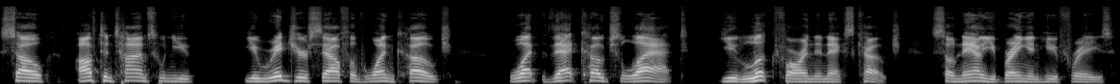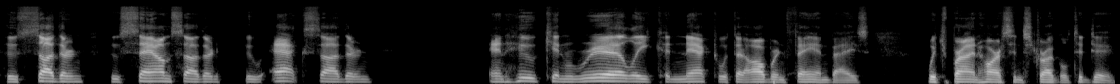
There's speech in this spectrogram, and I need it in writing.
So oftentimes when you you rid yourself of one coach, what that coach lacked, you look for in the next coach. So now you bring in Hugh Freeze, who's Southern, who sounds Southern, who acts Southern, and who can really connect with the Auburn fan base which Brian Harsin struggled to do.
